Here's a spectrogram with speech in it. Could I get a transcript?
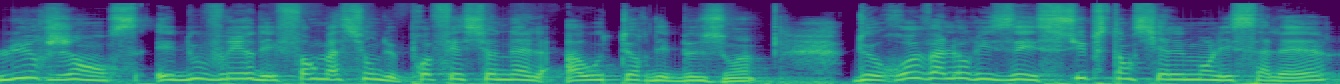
l'urgence est d'ouvrir des formations de professionnels à hauteur des besoins, de revaloriser substantiellement les salaires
